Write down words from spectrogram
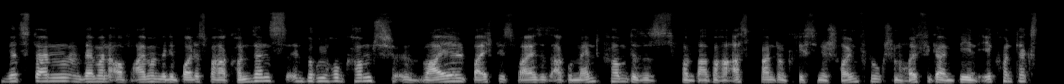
wird es dann, wenn man auf einmal mit dem Beutelsbacher Konsens in Berührung kommt, weil beispielsweise das Argument kommt, das ist von Barbara Asbrand und Christine Scheunflug schon häufiger im BNE-Kontext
